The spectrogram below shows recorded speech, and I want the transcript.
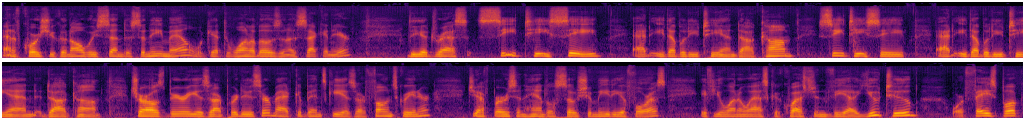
And of course, you can always send us an email. We'll get to one of those in a second here. The address ctc at EWTN.com, CTC at EWTN.com. Charles Beery is our producer. Matt Kabinski is our phone screener. Jeff Burson handles social media for us. If you want to ask a question via YouTube or Facebook,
